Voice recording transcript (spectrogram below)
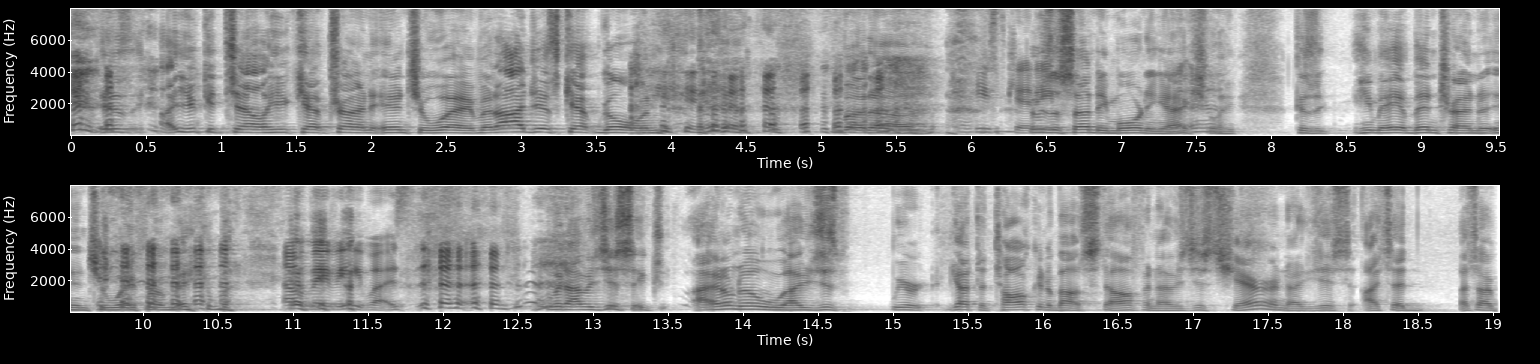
Is- you could tell he kept trying to inch away, but I just kept going. but uh, He's kidding. it was a Sunday morning actually, because he may have been trying to inch away from me. But, oh, maybe he was. but I was just, I don't know. I was just, we were got to talking about stuff, and I was just sharing. I just, I said, as I,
